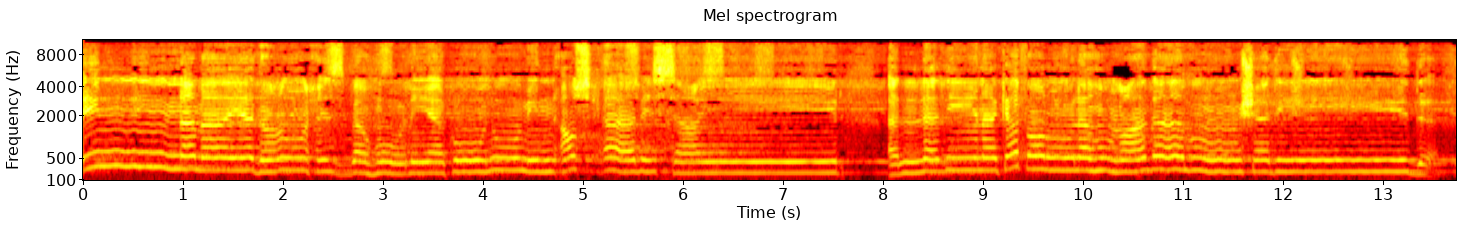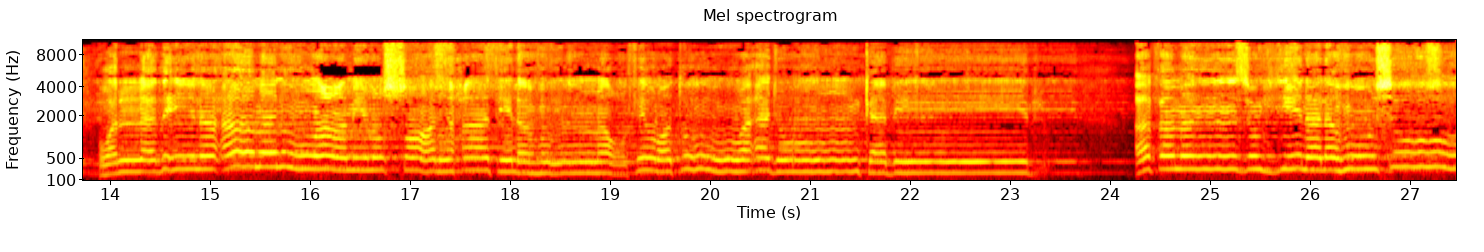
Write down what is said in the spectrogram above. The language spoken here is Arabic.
إنما يدعو حزبه ليكونوا من أصحاب السعير. الذين كفروا لهم عذاب شديد. والذين آمنوا وعملوا الصالحات لهم مغفرة وأجر كبير. أفمن زين له سوء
